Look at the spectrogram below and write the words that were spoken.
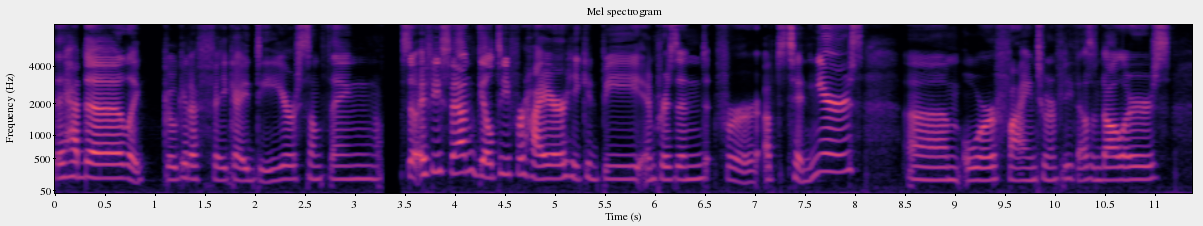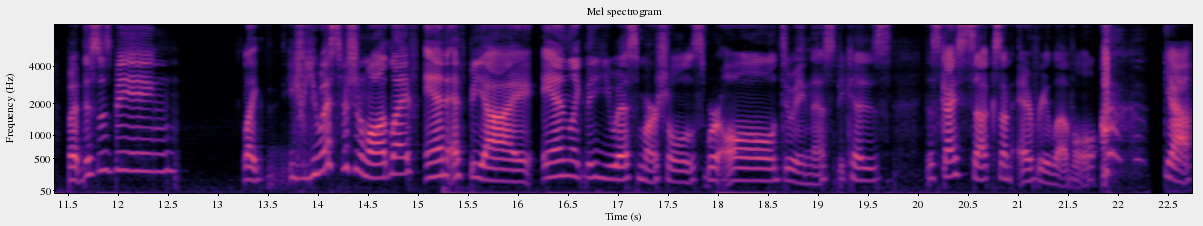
they had to like go get a fake ID or something. So if he's found guilty for hire, he could be imprisoned for up to ten years, um, or fined two hundred fifty thousand dollars. But this was being like U.S. Fish and Wildlife and FBI and like the U.S. Marshals were all doing this because this guy sucks on every level. Yeah,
